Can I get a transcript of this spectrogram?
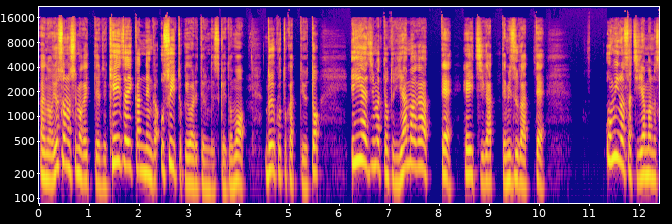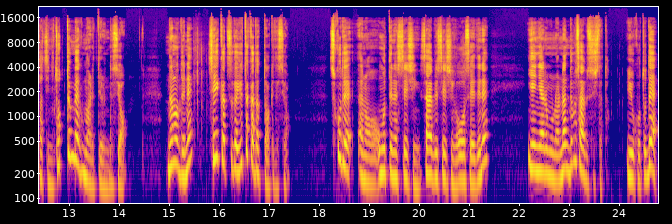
あのよその島が言っている経済観念が薄いとか言われてるんですけれどもどういうことかっていうと伊平島って本当に山があって平地があって水があって海の幸山の幸にとっても恵まれてるんですよ。なのでね生活が豊かだったわけですよ。そこであのおもてなし精神サービス精神が旺盛でね家にあるものは何でもサービスしたということで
